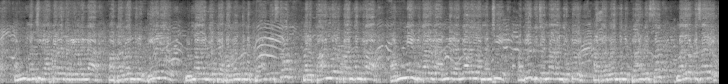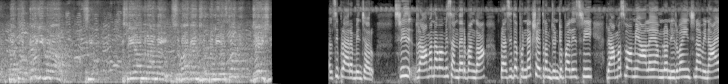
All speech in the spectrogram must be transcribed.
మంచి వ్యాపారం జరిగే విధంగా ఆ భగవంతుని దీవెని ఉండాలని చెప్పి ఆ భగవంతుని ప్రార్థిస్తూ మరి తాండూరు ప్రాంతం కూడా అన్ని విధాలుగా అన్ని రంగాలలో మంచి అభివృద్ధి చెందాలని చెప్పి ఆ భగవంతుని ప్రార్థిస్తూ మళ్ళీ ఒకసారి ప్రతి ఒక్కరికి కూడా శ్రీరామనవమి శుభాకాంక్షలు తెలియజేస్తూ జై శ్రీ కలిసి ప్రారంభించారు. శ్రీ రామనవమి సందర్భంగా ప్రసిద్ధ పుణ్యక్షేత్రం జుంటుపల్లి శ్రీ రామస్వామి ఆలయంలో నిర్వహించిన వినాయక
